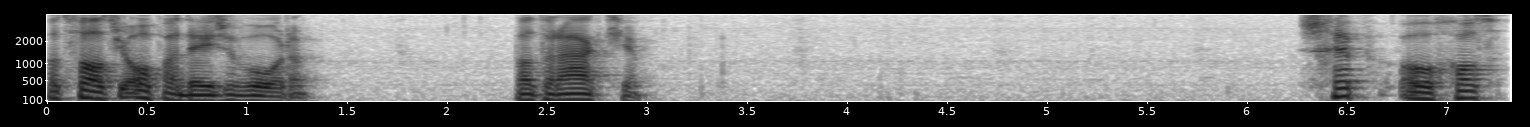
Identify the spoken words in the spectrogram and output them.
Wat valt je op aan deze woorden? Wat raakt je? Schep, o God,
